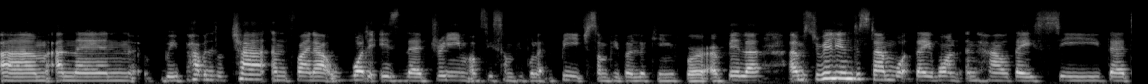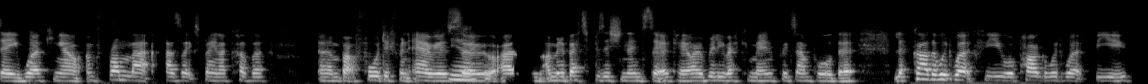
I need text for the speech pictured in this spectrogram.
um, and then we have a little chat and find out what it is their dream. Obviously, some people at the beach, some people are looking for a villa. Um, so to really understand what they want and how they see their day working out. And from that, as I explained, I cover um, about four different areas. Yeah. So I'm, I'm, in a better position then to say, okay, I really recommend, for example, that Lefkada would work for you or Parga would work for you.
